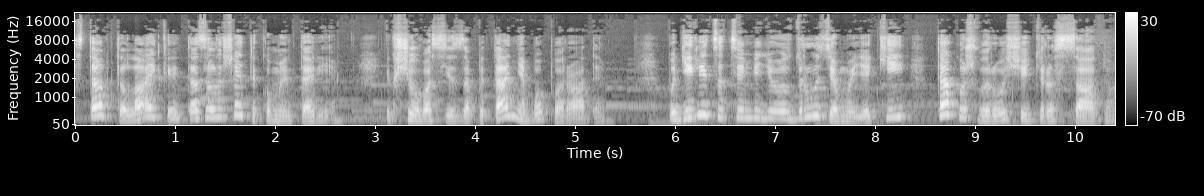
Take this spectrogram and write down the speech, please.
Ставте лайки та залишайте коментарі, якщо у вас є запитання або поради. Поділіться цим відео з друзями, які також вирощують розсаду.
